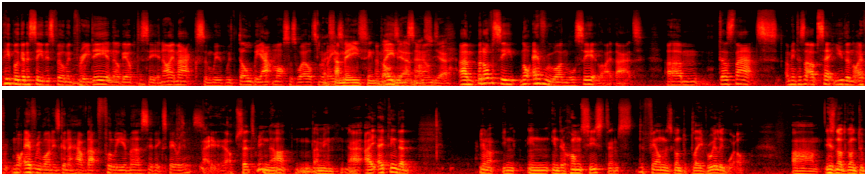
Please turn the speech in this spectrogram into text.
people are going to see this film in 3D, and they'll be able to see it in IMAX and with, with Dolby Atmos as well. Some It's amazing, amazing, Dolby amazing Atmos, sound. yeah. Um, but obviously, not everyone will see it like that. Um, does that? I mean, does that upset you that not every, not everyone is going to have that fully immersive experience? It upsets me not. I mean, I, I think that, you know, in, in, in their home systems, the film is going to play really well. Um, it's not going to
